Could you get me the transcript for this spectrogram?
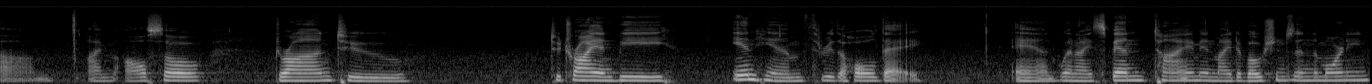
um, I'm also drawn to to try and be in Him through the whole day. And when I spend time in my devotions in the morning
